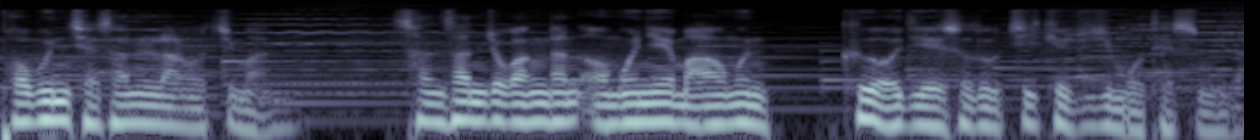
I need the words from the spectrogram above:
법은 재산을 나눴지만 산산조각 난 어머니의 마음은 그 어디에서도 지켜주지 못했습니다.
